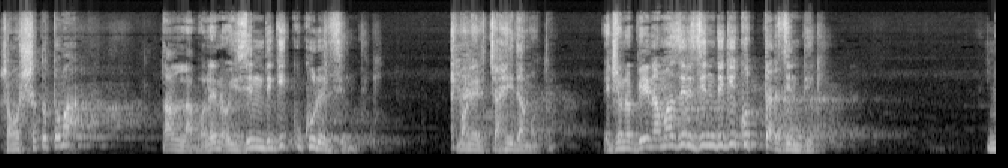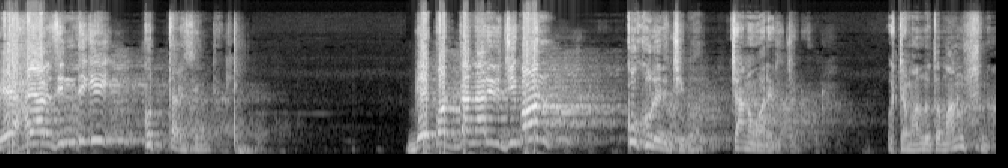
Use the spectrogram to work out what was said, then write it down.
সমস্যা তো তোমার। তাল্লা বলেন, ওই জিন্দিগি কুকুরের জিন্দিগি মনের চাহিদা মতো। এই জন্য বেনামাজের জিন্দিগি কুত্তার জিন্দিগি, বেহায়ার জিন্দিগি কুত্তার জিন্দিগি। বেপর্দা নারীর জীবন কুকুরের জীবন, জানোয়ারের জীবন। ওটা মূলত মানুষ না,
